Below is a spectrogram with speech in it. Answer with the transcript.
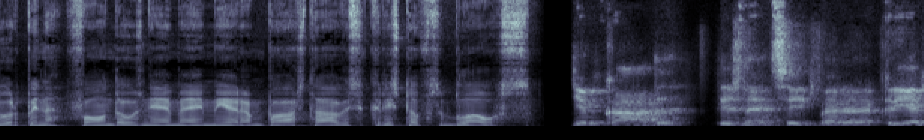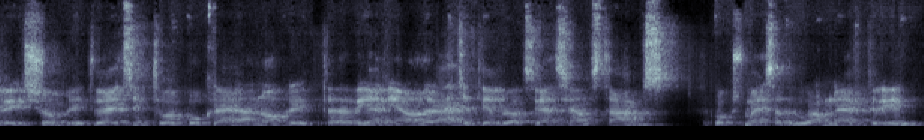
Turpina fonda uzņēmēja mieram pārstāvis Kristofs Blauss. Jebkāda tirzniecība ar Krieviju šobrīd veicina to, ka Ukrainā nokrīt viena jauna raķeita, iebrauc viens jauns tanks. Kopš mēs atguvām neatkarību,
